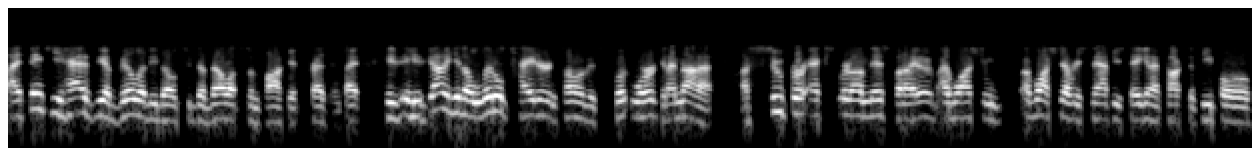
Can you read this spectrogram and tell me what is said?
I think he has the ability though to develop some pocket presence. I, he's he's got to get a little tighter in some of his footwork, and I'm not a a super expert on this, but I I watched him. I've watched every snap he's taken. I've talked to people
